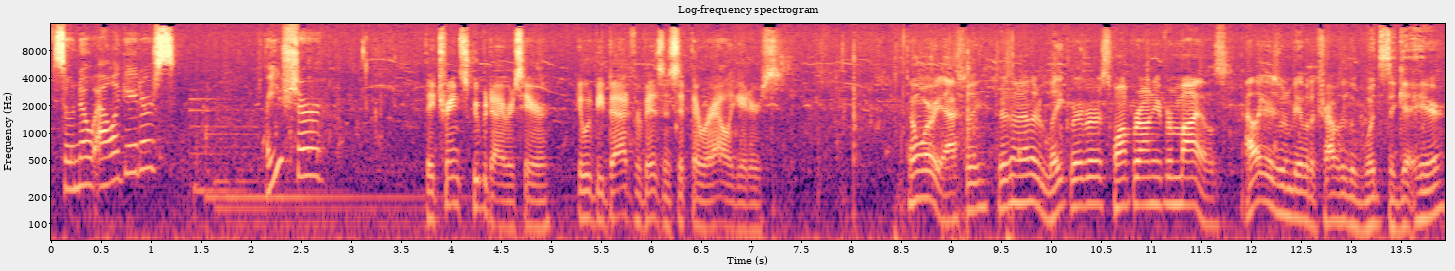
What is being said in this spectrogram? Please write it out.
So, no alligators? Are you sure? They train scuba divers here. It would be bad for business if there were alligators. Don't worry, Ashley. There's another lake, river, or swamp around here for miles. Alligators wouldn't be able to travel through the woods to get here.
